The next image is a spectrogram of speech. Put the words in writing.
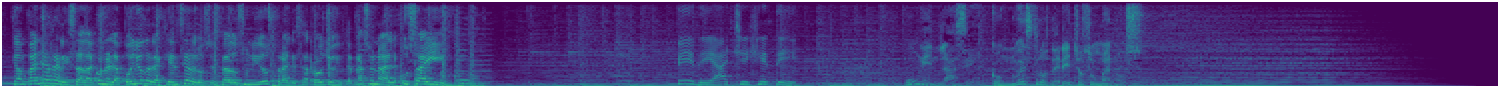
Campaña realizada con el apoyo de la Agencia de los Estados Unidos para el Desarrollo Internacional, USAID. PDHGT. Un enlace con nuestros derechos humanos.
